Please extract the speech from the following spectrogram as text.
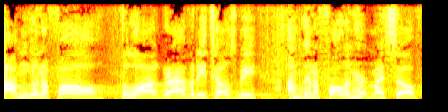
I'm going to fall. The law of gravity tells me I'm going to fall and hurt myself.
